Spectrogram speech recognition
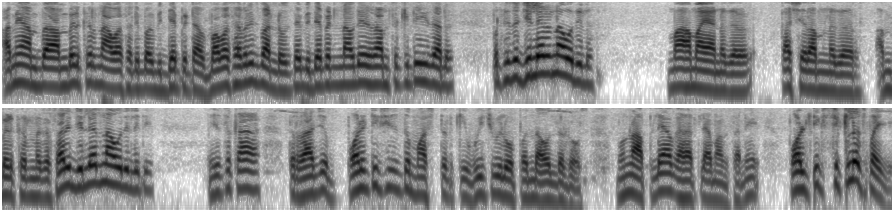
आम्ही आंबे आंबेडकर नावासाठी बा विद्यापीठा बाबासाहेबांनीच बांधलं होतं. त्या विद्यापीठ नाव द्यायचं आमचं कितीही झालं पण तिथं जिल्ह्याला नावं दिलं. महामायानगर काशीरामनगर आंबेडकर नगर सारी जिल्ह्याला नावं दिली ती. म्हणजे याचं का तर Raj politics is the master key which will open the all the doors म्हणून आपल्या घरातल्या माणसाने पॉलिटिक्स शिकलंच पाहिजे.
